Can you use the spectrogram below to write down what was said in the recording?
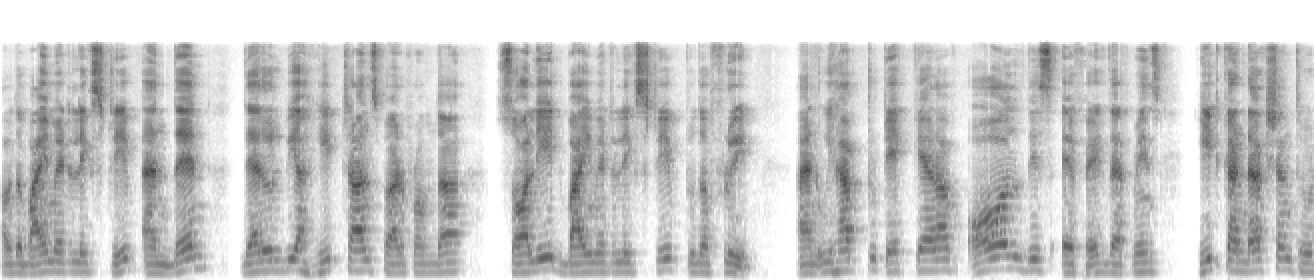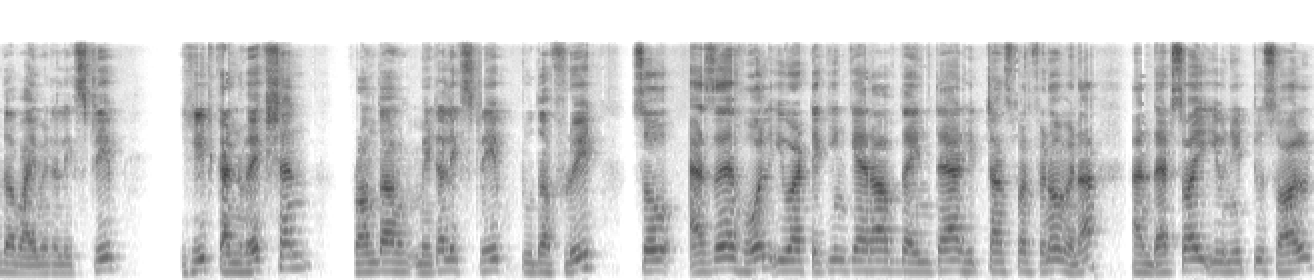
of the bimetallic strip and then there will be a heat transfer from the solid bimetallic strip to the fluid. And we have to take care of all this effect. That means heat conduction through the bimetallic strip, heat convection from the metallic strip to the fluid. So as a whole, you are taking care of the entire heat transfer phenomena and that's why you need to solve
